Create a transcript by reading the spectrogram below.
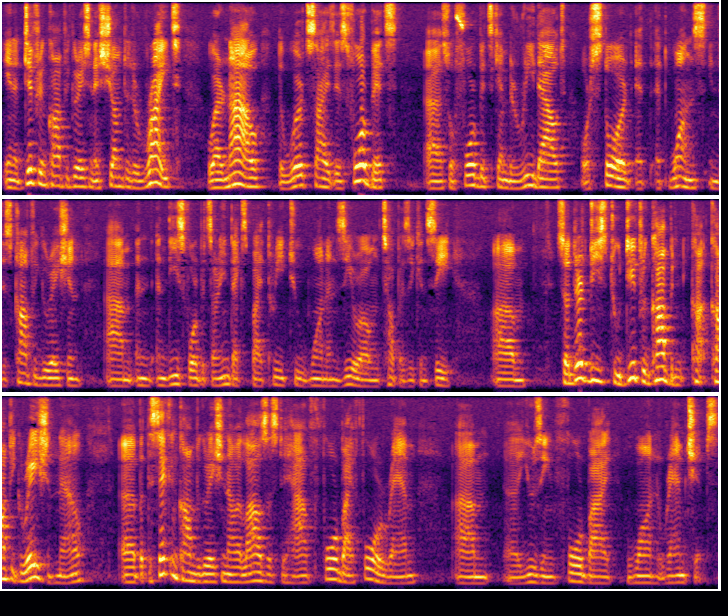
in a different configuration as shown to the right, where now the word size is 4 bits, uh, so 4 bits can be read out or stored at, at once in this configuration, um, and, and these 4 bits are indexed by 3, 2, 1, and 0 on top, as you can see. Um, so there are these two different configurations now, uh, but the second configuration now allows us to have 4x4 RAM um, uh, using 4x1 RAM chips.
